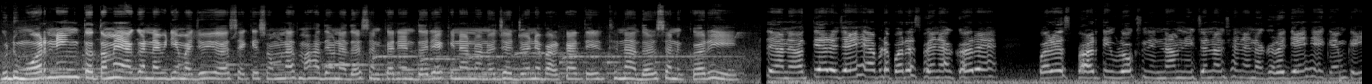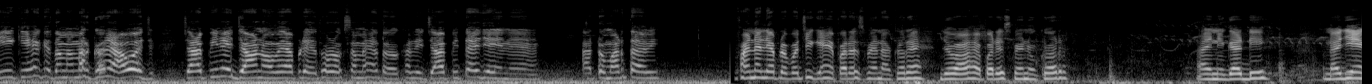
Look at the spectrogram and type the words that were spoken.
ગુડ મોર્નિંગ તો તમે આગળના વિડીયોમાં જોયું હશે કે સોમનાથ મહાદેવના દર્શન કરી અને દરિયા કિનારનો નજર જોઈને બાળકા તીર્થના દર્શન કરી. અને અત્યારે જઈએ આપણે પરેશભાઈના ઘરે. પરેશ ભારતી વ્લોગ્સની નામની ચેનલ છે ને એના ઘરે જઈએ કેમ કે એ કહે કે તમે અમારા ઘરે આવો જ. ચા પીને જવાનો. હવે આપણે થોડોક સમય હતો, ખાલી ચા પીતા જઈએ ને આટો મારતા આવી. ફાઇનલી આપણે પહોંચી ગયા પરેશભાઈના ઘરે. જોવા હે પરેશભાઈનું ઘર. આ ગાડી. અને હજી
